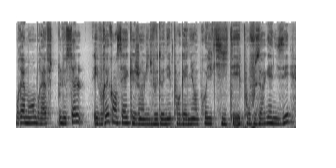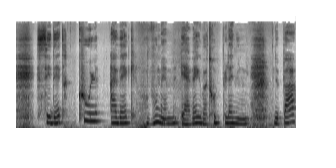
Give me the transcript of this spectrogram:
Vraiment, bref, le seul et vrai conseil que j'ai envie de vous donner pour gagner en productivité et pour vous organiser, c'est d'être cool avec vous-même et avec votre planning. Ne pas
